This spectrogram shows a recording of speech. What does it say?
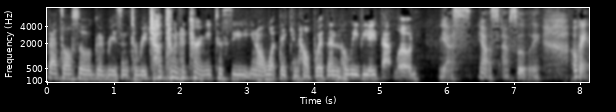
that's also a good reason to reach out to an attorney to see, you know, what they can help with and alleviate that load. Yes, yes, absolutely. Okay.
